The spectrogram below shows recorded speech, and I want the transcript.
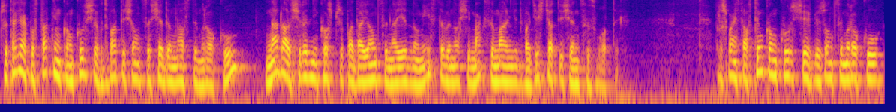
Czy tak jak w ostatnim konkursie w 2017 roku, nadal średni koszt przypadający na jedno miejsce wynosi maksymalnie 20 tysięcy złotych? Proszę Państwa, w tym konkursie w bieżącym roku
